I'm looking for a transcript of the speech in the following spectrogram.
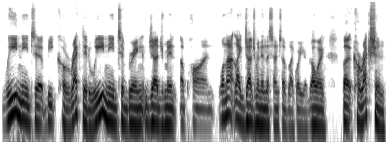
we need to be corrected. We need to bring judgment upon, well, not like judgment in the sense of like where you're going, but correction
